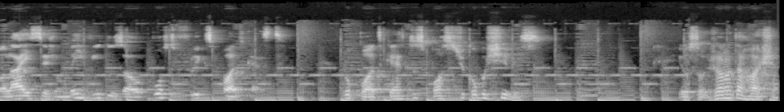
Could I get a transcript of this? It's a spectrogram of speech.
Olá e sejam bem-vindos ao Posto Flix Podcast, o podcast dos postos de combustíveis. Eu sou Jonathan Rocha.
